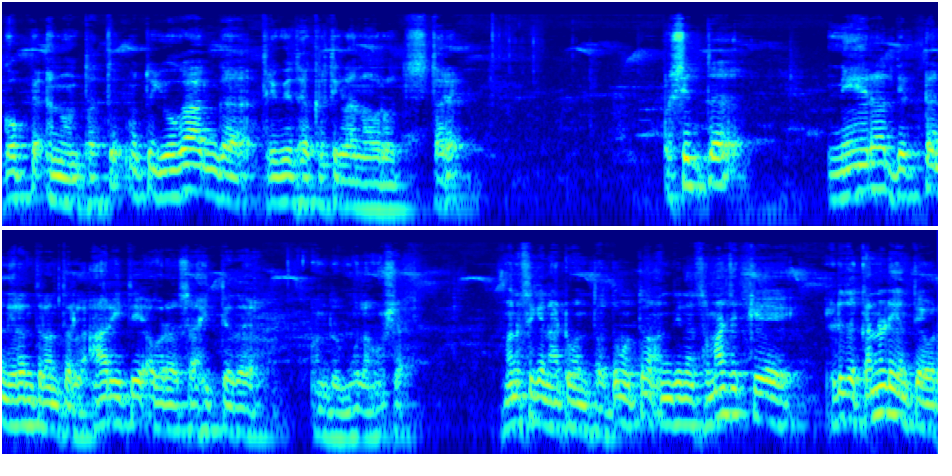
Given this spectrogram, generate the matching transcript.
ಗೋಪ್ಯ ಅನ್ನುವಂಥದ್ದು ಮತ್ತು ಯೋಗಾಂಗ ತ್ರಿವಿಧ ಕೃತಿಗಳನ್ನು ಅವರು ರಚಿಸ್ತಾರೆ. ಪ್ರಸಿದ್ಧ ನೇರ ದಿಟ್ಟ ನಿರಂತರ ಅಂತಲ್ಲ, ಆ ರೀತಿ ಅವರ ಸಾಹಿತ್ಯದ ಒಂದು ಮೂಲ ಅಂಶ. ಮನಸ್ಸಿಗೆ ನಾಟುವಂಥದ್ದು ಮತ್ತು ಅಂದಿನ ಸಮಾಜಕ್ಕೆ ಹಿಡಿದ ಕನ್ನಡಿಯಂತೆ ಅವರ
